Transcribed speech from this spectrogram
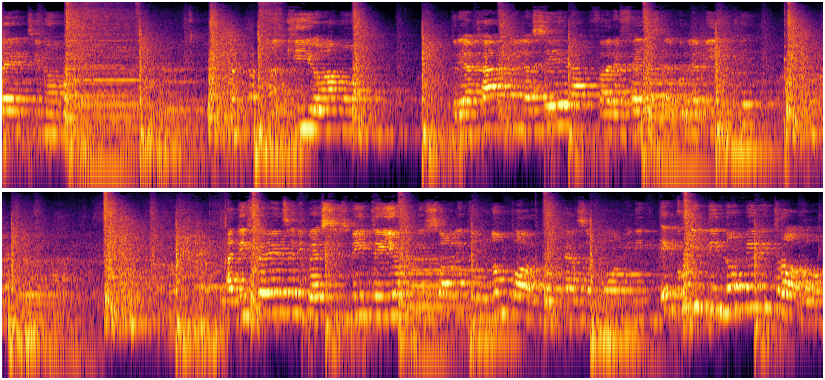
aspettino anch'io amo ubriacarmi la sera fare festa con le amiche. A differenza di Bessie Smith io di solito non porto a casa uomini e quindi non mi ritrovo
